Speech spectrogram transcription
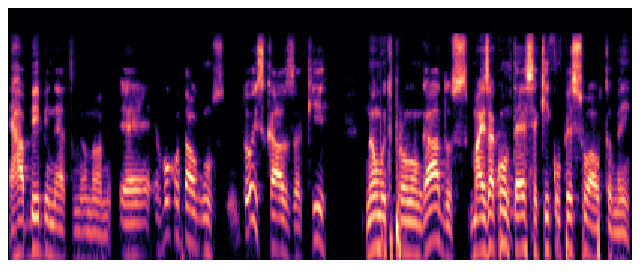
É Habib Neto, meu nome. É, eu vou contar alguns, dois casos aqui, não muito prolongados, mas acontece aqui com o pessoal também.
